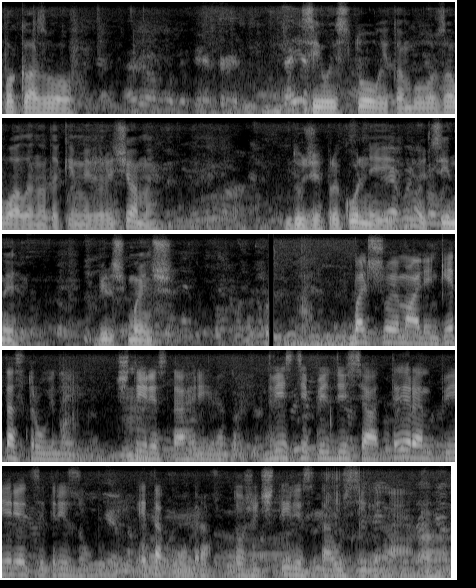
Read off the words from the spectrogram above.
показував цілий стол, і там було завалено такими речами. Дуже прикольні, і, ну, і ціни більш-менш. Большой маленький, это струйный. 400 гривен, 250, терен, перец и трезуб. Это кобра, тоже 400 усиленная. Ага.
